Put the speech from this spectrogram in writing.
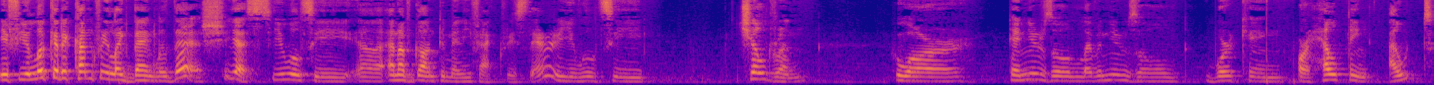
if you look at a country like Bangladesh, yes, you will see, uh, and I've gone to many factories there, you will see children who are 10 years old, 11 years old, working or helping out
